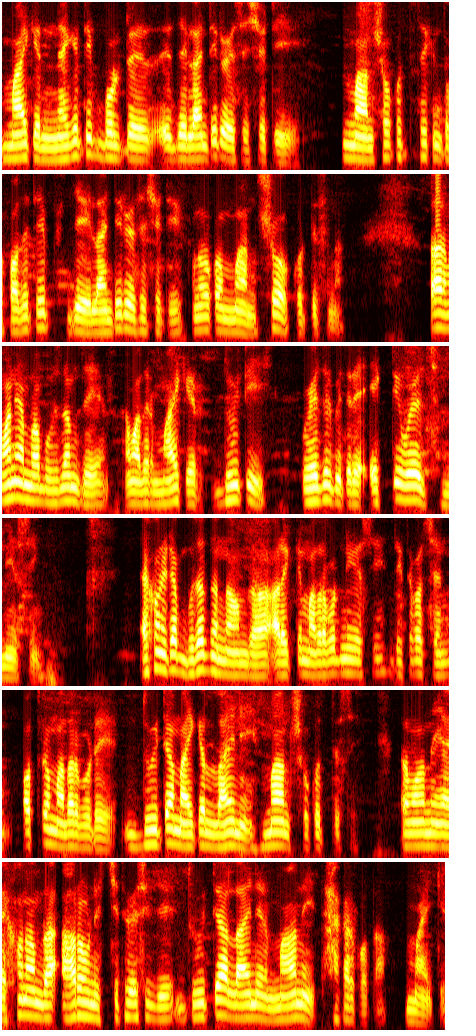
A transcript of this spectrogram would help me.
মাইকের নেগেটিভ ভোল্টেজ যে লাইনটি রয়েছে, সেটি মান শো করতেছে, কিন্তু পজিটিভ যে লাইনটি রয়েছে সেটি কোনো রকম মান শো করতেছে না। তার মানে আমরা বুঝলাম যে আমাদের মাইকের দুইটি ওয়েজের ভিতরে একটি ওয়েজ মিসিং এখন এটা বোঝার জন্য আমরা আরেকটি মাদারবোর্ড নিয়েছি দেখতে পাচ্ছেন, অত্র মাদারবোর্ডে দুইটা মাইকের লাইনে মান শো করতেছে। তার মানে এখন আমরা আরও নিশ্চিত হয়েছি যে দুইটা লাইনের মানই থাকার কথা মাইকে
